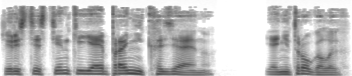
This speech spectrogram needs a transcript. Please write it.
Через те стенки я и проник хозяину. Я не трогал их.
